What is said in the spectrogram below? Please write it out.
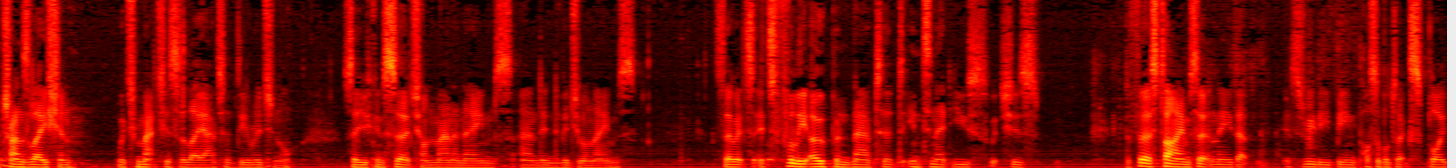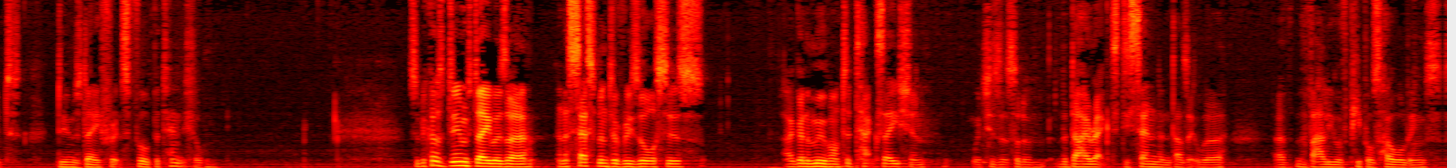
a translation which matches the layout of the original. So you can search on manor names and individual names. So it's, it's fully opened now to, to internet use, which is the first time, certainly, that it's really been possible to exploit Domesday for its full potential. So, because Domesday was a, an assessment of resources, I'm going to move on to taxation, which is a sort of the direct descendant, as it were, of the value of people's holdings.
